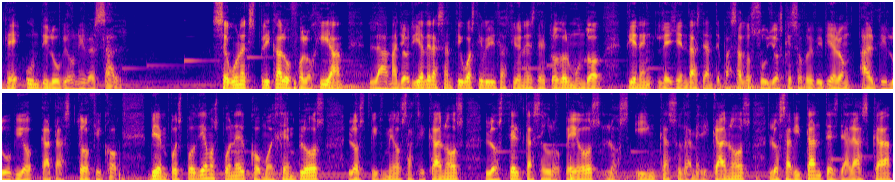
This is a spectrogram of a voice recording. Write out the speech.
de un diluvio universal. Según explica la ufología, la mayoría de las antiguas civilizaciones de todo el mundo tienen leyendas de antepasados suyos que sobrevivieron al diluvio catastrófico. Bien, pues podríamos poner como ejemplos los pigmeos africanos, los celtas europeos, los incas sudamericanos, los habitantes de Alaska,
